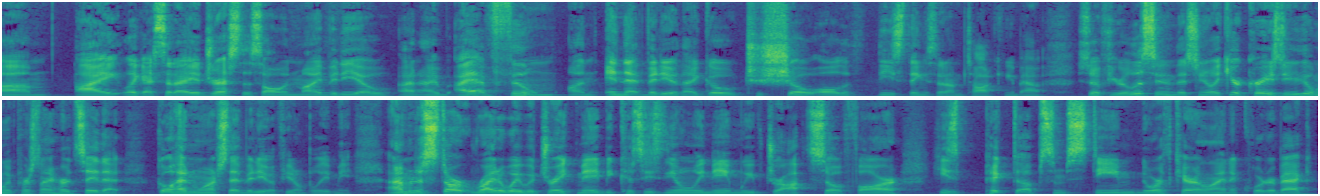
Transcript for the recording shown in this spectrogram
Um, I like I said, I addressed this all in my video, and I, I have film on in that video that I go to show all of these things that I'm talking about. So if you're listening to this and you're like, "You're crazy," you're the only person I heard say that. Go ahead and watch that video if you don't believe me. I'm to start right away with Drake Maye because he's the only name we've dropped so far. He's picked up some steam. North Carolina quarterback.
